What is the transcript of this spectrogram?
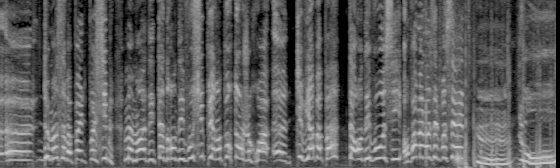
Euh, demain, ça va pas être possible. Maman a des tas de rendez-vous super importants, je crois. Euh, tu viens, papa? T'as rendez-vous aussi? Au revoir, mademoiselle Fossette. Euh... Oh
